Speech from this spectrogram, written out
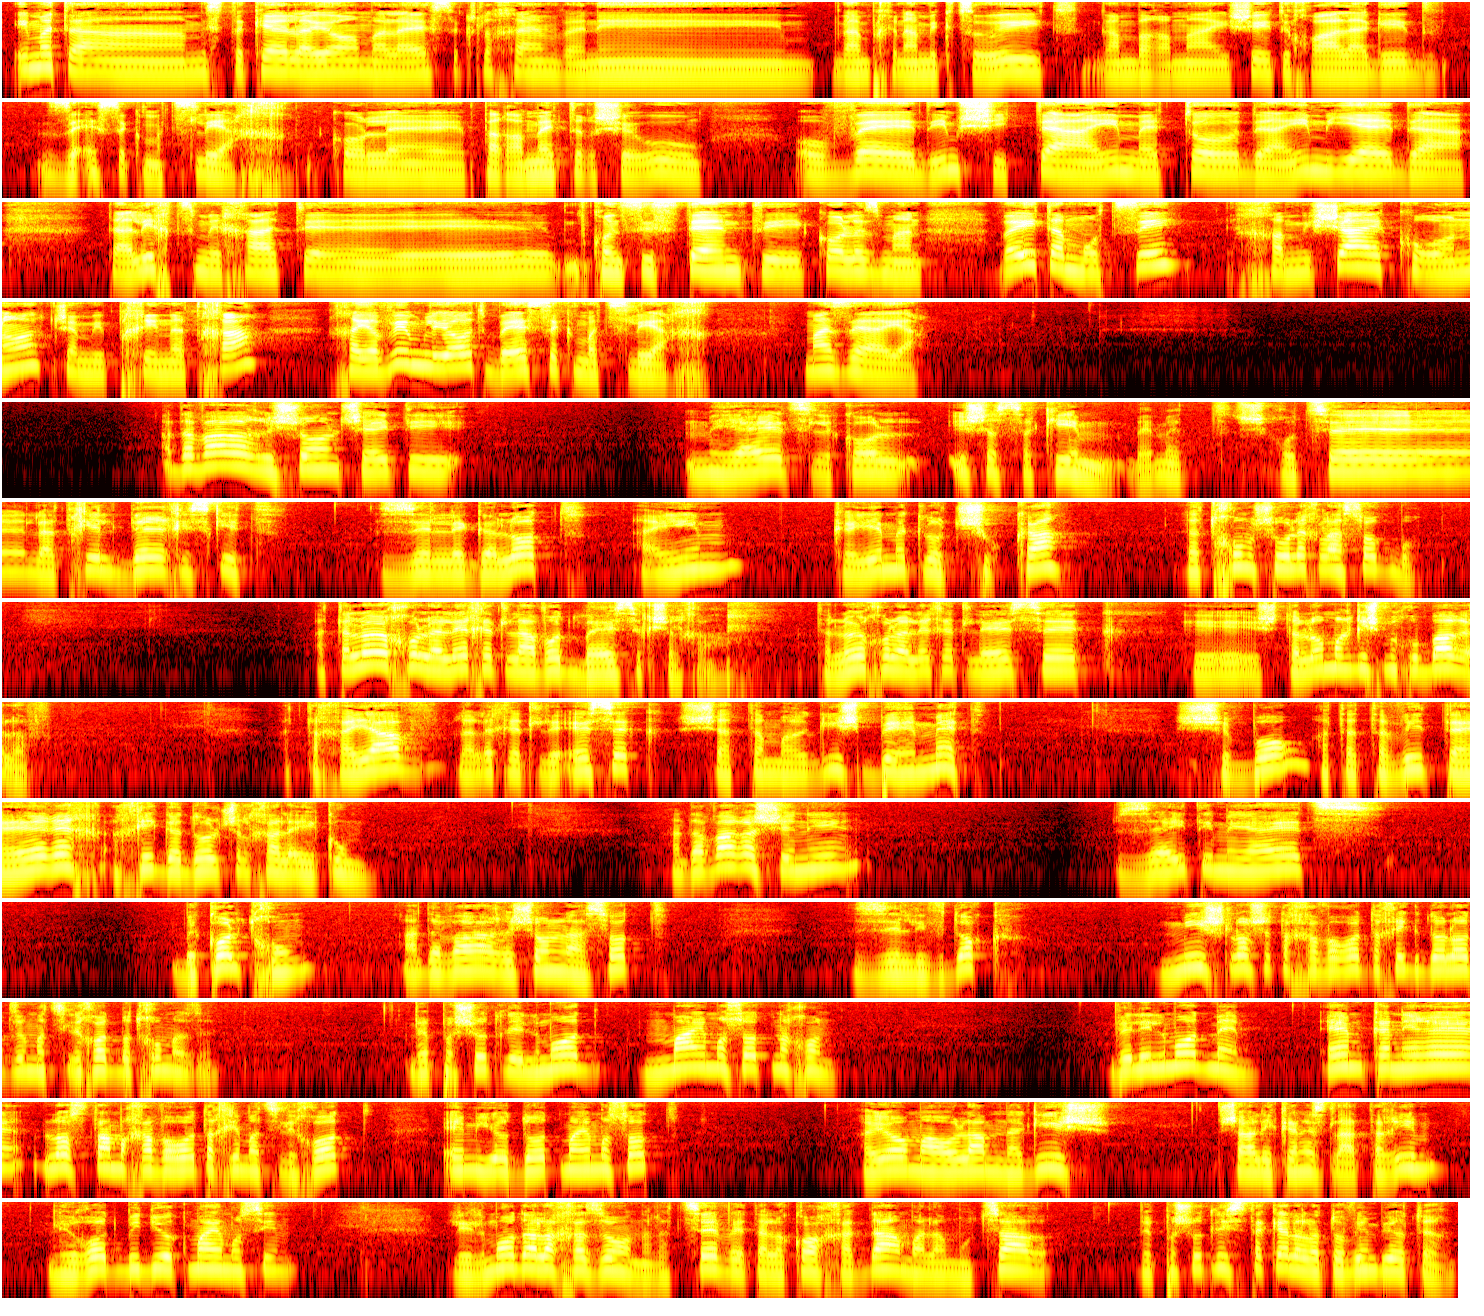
אם אתה מסתכל היום על העסק שלכם, ואני גם מבחינה מקצועית, גם ברמה האישית, יכולה להגיד, זה עסק מצליח. כל uh, פרמטר שהוא עובד, עם שיטה, עם מתודה, עם ידע, תהליך צמיחת uh, קונסיסטנטי כל הזמן. והיית מוציא חמישה עקרונות שמבחינתך חייבים להיות בעסק מצליח. מה זה היה? הדבר הראשון שהייתי מייעץ לכל איש עסקים, באמת, שרוצה להתחיל דרך עסקית, זה לגלות האם קיימת לו תשוקה לתחום שהוא הולך לעסוק בו. אתה לא יכול ללכת לעבוד בעסק שלך. אתה לא יכול ללכת לעסק שאתה לא מרגיש מחובר אליו. אתה חייב ללכת לעסק שאתה מרגיש באמת שבו אתה תביא את הערך הכי גדול שלך ליקום. הדבר השני, זה הייתי מייעץ בכל תחום, הדבר הראשון לעשות זה לבדוק מי שלושת החברות הכי גדולות ומצליחות בתחום הזה. ופשוט ללמוד מה הן עושות נכון. וללמוד מהם. הן כנראה לא סתם החברות הכי מצליחות, הן יודעות מה הן עושות. היום העולם נגיש, אפשר להיכנס לאתרים, לראות בדיוק מה הם עושים. ללמוד על החזון, על הצוות, על הכוח אדם, על המוצר, ופשוט להסתכל על הטובים ביותר.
